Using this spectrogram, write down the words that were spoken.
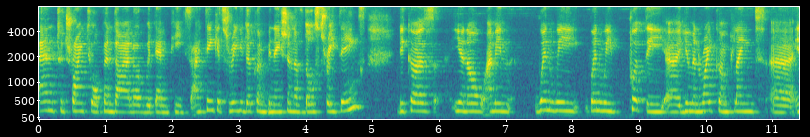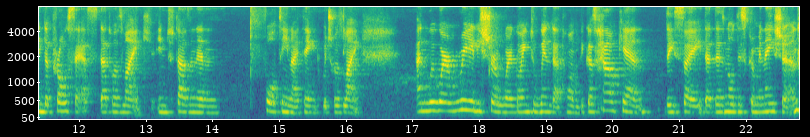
and to try to open dialogue with MPs. I think it's really the combination of those three things, because you know, I mean, when we when we put the uh, human right complaint uh, in the process, that was like in 2014, I think, which was like, and we were really sure we're going to win that one because how can they say that there's no discrimination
